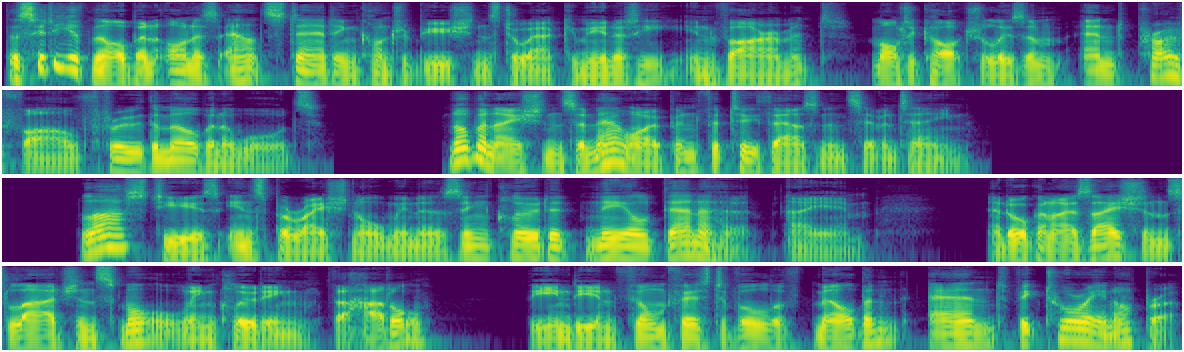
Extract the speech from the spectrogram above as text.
The City of Melbourne honours outstanding contributions to our community, environment, multiculturalism, and profile through the Melbourne Awards. Nominations are now open for 2017. Last year's inspirational winners included Neil Danaher, AM, and organisations large and small, including The Huddle, the Indian Film Festival of Melbourne, and Victorian Opera.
